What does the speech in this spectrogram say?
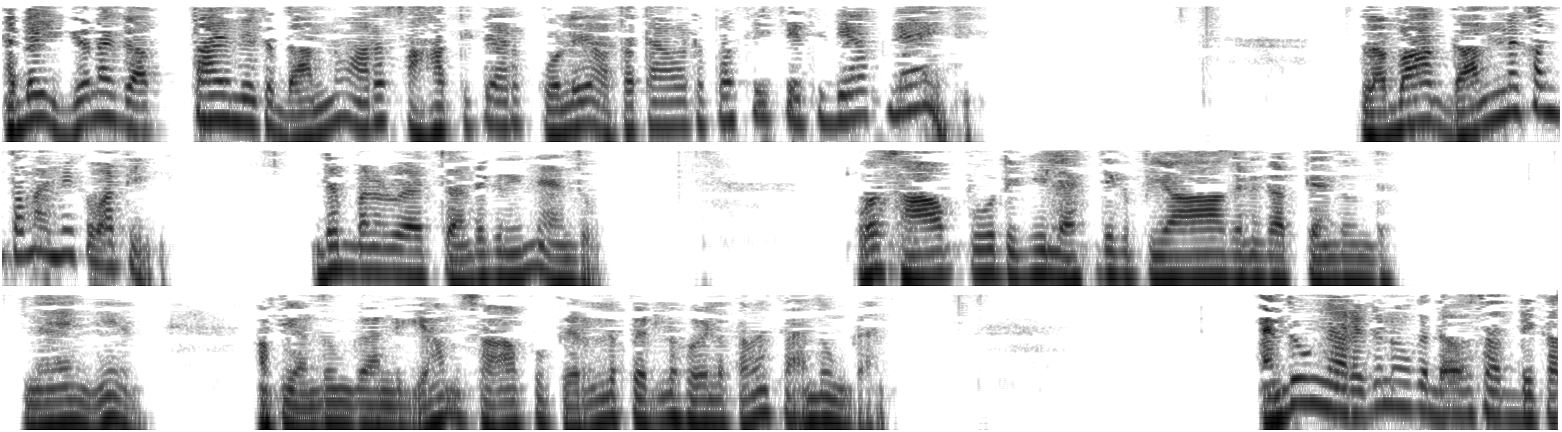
හැබැයි ඉගෙන ගත්ත අය මේක දන්නවා අර සහතිකේ අර කොලේ අතට ආවට පස්සේ ඒක ඇති දෙයක් නෑ ඉතින්. ලබා ගන්නකන් තමයි මේක වටින්නේ. දැන් බලන්න ඔයත් ඇඳගෙන ඉන්න ඇඳුම්. ඔය සාප්පුවට ගිහලා ඇස් දෙක පියාගෙන ගත්ත ඇඳුම්ද? නෑ නේද? අපි ඇඳුම් ගන්න ගියහම සාප්පු පෙරලා පෙරලා හොයලා තමයි ඇඳුම් ගන්න. ඇඳුම් අරගෙන ඕක දවස් දෙකක්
